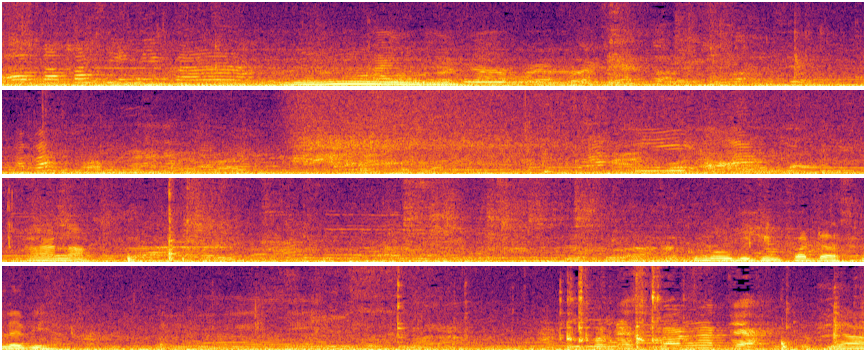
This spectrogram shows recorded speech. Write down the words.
Oh, Papa sini, Pak. Hmm. Apa? Enak. Aku mau bikin pedas lebih. Pedas banget ya. Ya.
